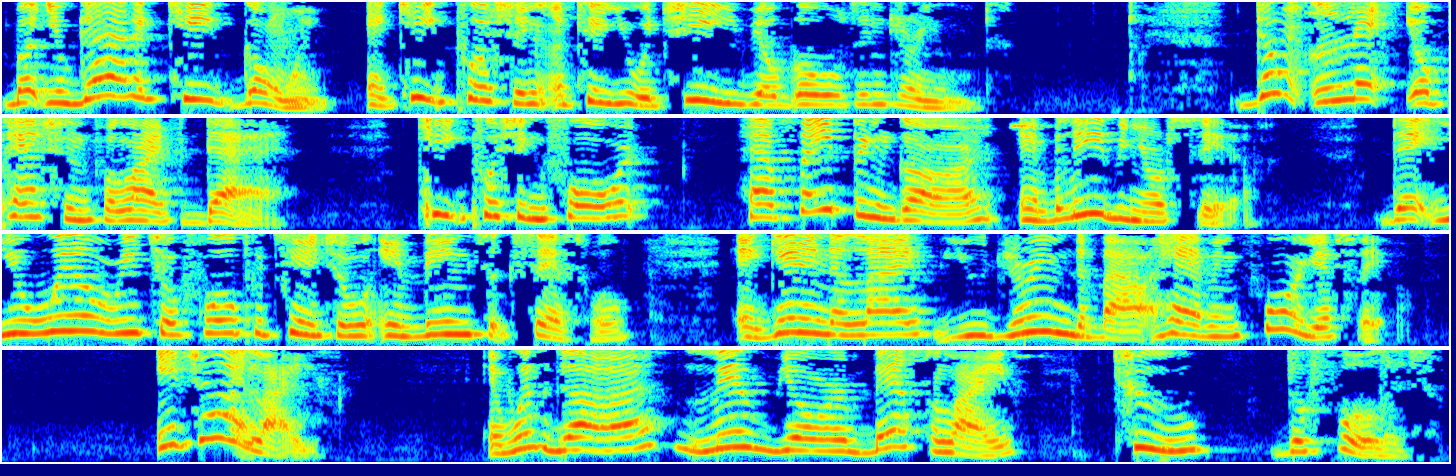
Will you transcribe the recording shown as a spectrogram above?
But you gotta keep going and keep pushing until you achieve your goals and dreams. Don't let your passion for life die. Keep pushing forward. Have faith in God and believe in yourself that you will reach your full potential in being successful and getting the life you dreamed about having for yourself. Enjoy life. And with God, live your best life to the fullest.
